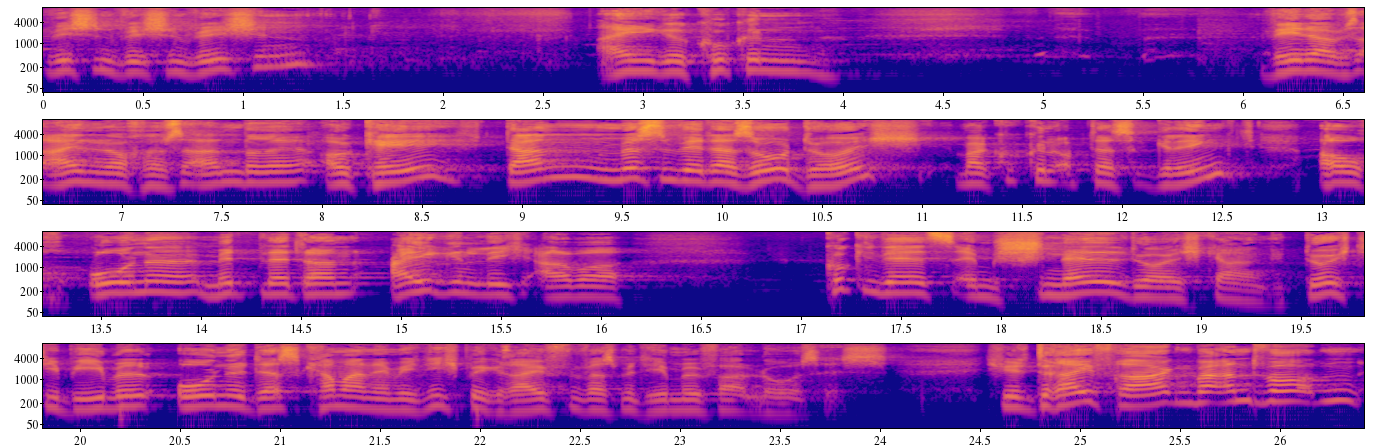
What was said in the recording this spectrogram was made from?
wischen, wischen, wischen. Einige gucken weder das eine noch das andere. Okay, dann müssen wir da so durch. Mal gucken, ob das gelingt, auch ohne Mitblättern. Eigentlich aber gucken wir jetzt im Schnelldurchgang durch die Bibel. Ohne das kann man nämlich nicht begreifen, was mit Himmelfahrt los ist. Ich will drei Fragen beantworten.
